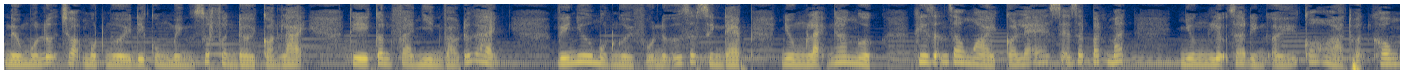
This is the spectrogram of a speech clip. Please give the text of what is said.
Nếu muốn lựa chọn một người đi cùng mình suốt phần đời còn lại thì cần phải nhìn vào đức hạnh. Ví như một người phụ nữ rất xinh đẹp nhưng lại ngang ngược, khi dẫn ra ngoài có lẽ sẽ rất bắt mắt, nhưng liệu gia đình ấy có hòa thuận không?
